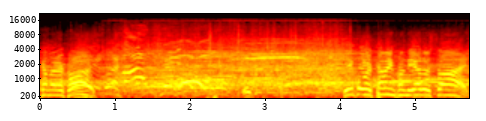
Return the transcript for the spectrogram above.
coming across. People are coming from the other side.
